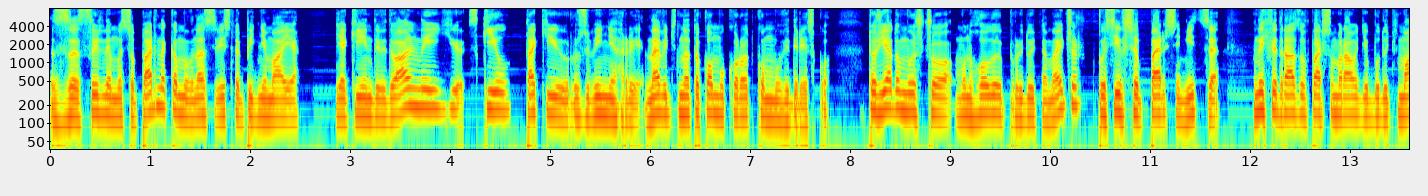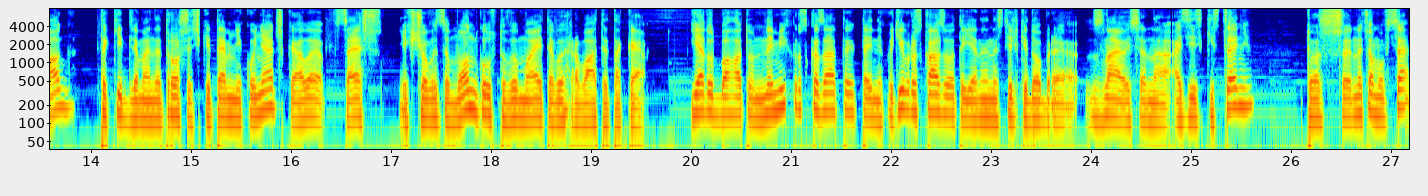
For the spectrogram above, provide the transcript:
з сильними суперниками. Вона, звісно, піднімає як і індивідуальний скіл, так і розуміння гри, навіть на такому короткому відрізку. Тож я думаю, що монголи пройдуть на мейджор, посівши перше місце. В них відразу в першому раунді будуть маг. Такі для мене трошечки темні конячки, але все ж, якщо ви The Mongols, то ви маєте вигравати таке. Я тут багато не міг розказати, та й не хотів розказувати. Я не настільки добре знаюся на азійській сцені. Тож на цьому все.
